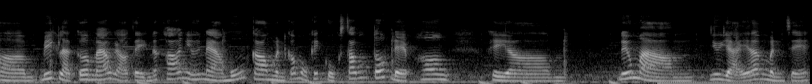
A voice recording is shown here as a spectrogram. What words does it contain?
uh, biết là cơm áo gạo tiền nó khó như thế nào muốn con mình có một cái cuộc sống tốt đẹp hơn thì uh, nếu mà như vậy á mình sẽ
